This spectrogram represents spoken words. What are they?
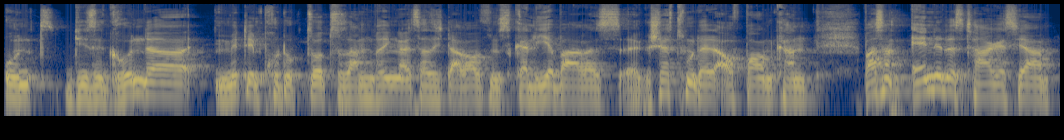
und diese Gründer mit dem Produkt so zusammenbringen, als dass ich darauf ein skalierbares äh, Geschäftsmodell aufbauen kann, was am Ende des Tages ja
